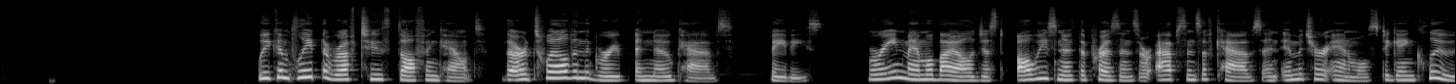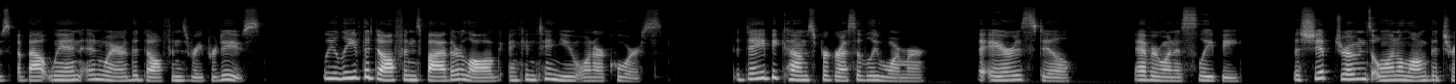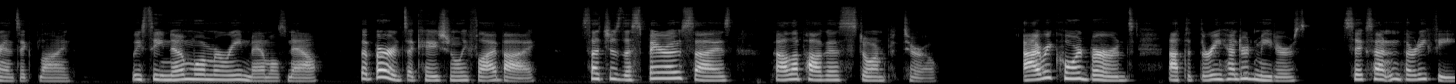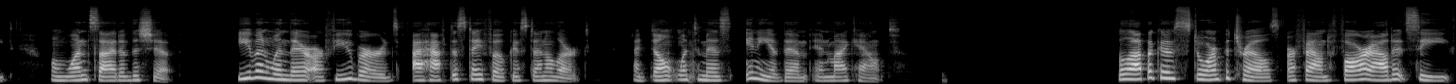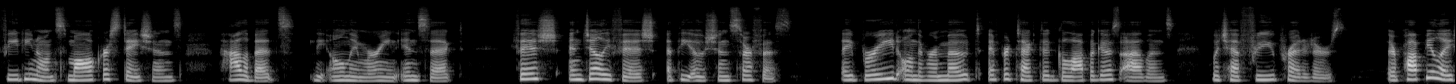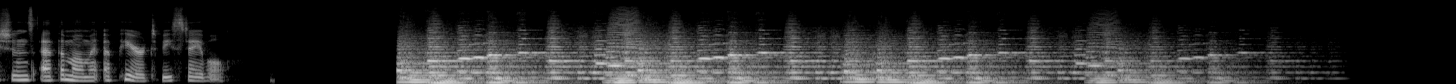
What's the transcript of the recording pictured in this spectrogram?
We complete the rough-toothed dolphin count. There are 12 in the group and no calves, babies. Marine mammal biologists always note the presence or absence of calves and immature animals to gain clues about when and where the dolphins reproduce. We leave the dolphins by their log and continue on our course. The day becomes progressively warmer. The air is still. Everyone is sleepy. The ship drones on along the transit line. We see no more marine mammals now, but birds occasionally fly by, such as the sparrow-sized Galapagos storm petrel. I record birds out to 300 meters, 630 feet, on one side of the ship. Even when there are few birds, I have to stay focused and alert. I don't want to miss any of them in my count. Galapagos storm petrels are found far out at sea feeding on small crustaceans, halobates, the only marine insect, fish, and jellyfish at the ocean's surface. They breed on the remote and protected Galapagos Islands, which have few predators. Their populations at the moment appear to be stable.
